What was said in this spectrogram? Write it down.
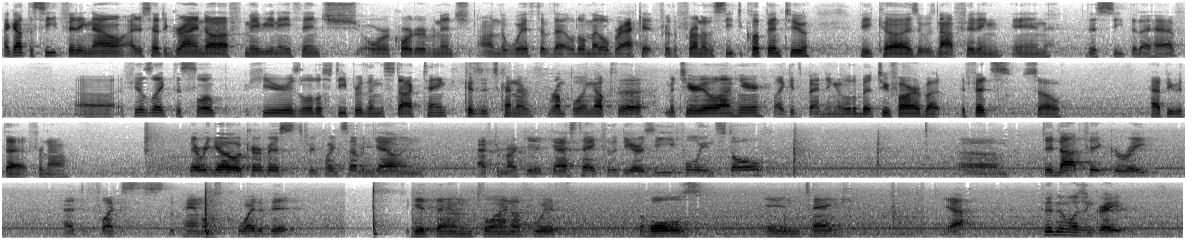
I got the seat fitting now. I just had to grind off maybe an eighth inch or a quarter of an inch on the width of that little metal bracket for the front of the seat to clip into because it was not fitting in this seat that I have. Uh, it feels like the slope here is a little steeper than the stock tank because it's kind of rumpling up the material on here like it's bending a little bit too far but it fits so happy with that for now. There we go, Acerbis 3.7 gallon aftermarket gas tank for the DRZ fully installed. Um, did not fit great. Had to flex the panels quite a bit to get them to line up with the holes in the tank. Yeah, fitment wasn't great.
